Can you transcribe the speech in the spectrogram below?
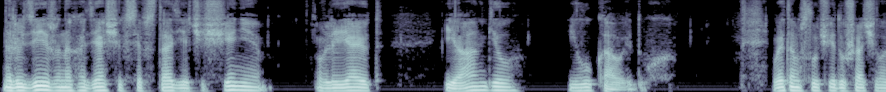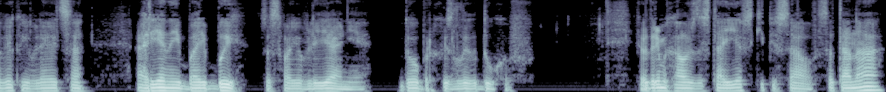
На людей же, находящихся в стадии очищения, влияют и ангел, и лукавый дух. В этом случае душа человека является ареной борьбы за свое влияние добрых и злых духов. Федор Михайлович Достоевский писал «Сатана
